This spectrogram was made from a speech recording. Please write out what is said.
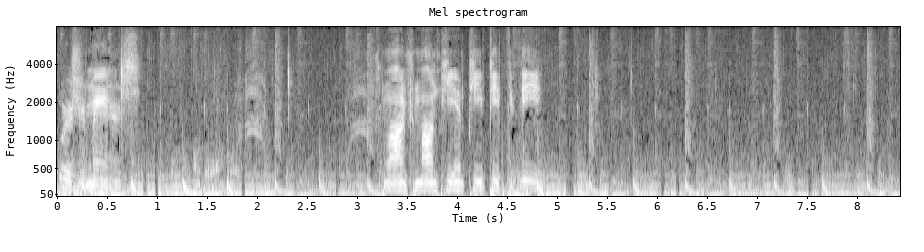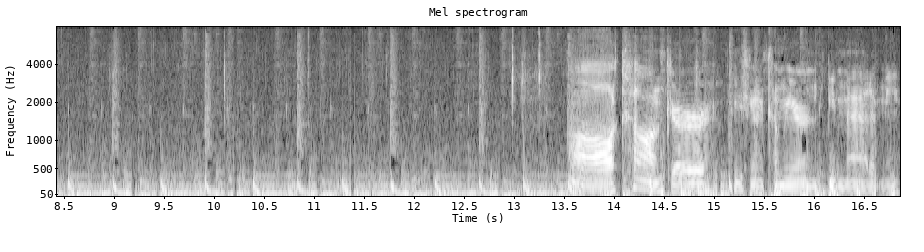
Where's your manners? Come on, come on, pee and Aw, Conker. He's gonna come here and be mad at me.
